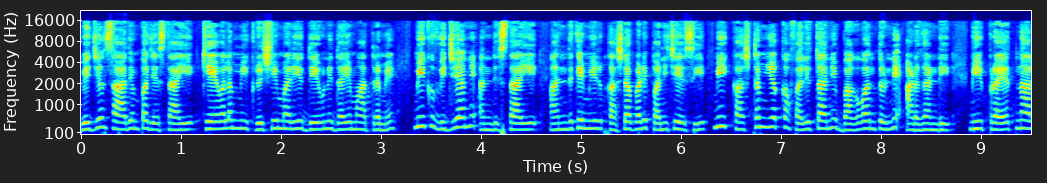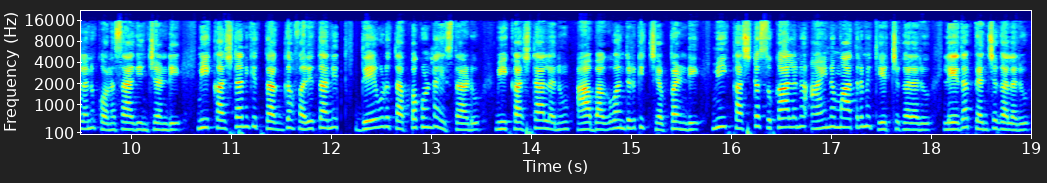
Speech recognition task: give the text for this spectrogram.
విజయం సాధింపజేస్తాయి. కేవలం మీ కృషి మరియు దేవుని దయ మాత్రమే మీకు విజయాన్ని అందిస్తాయి. అందుకే మీరు కష్టపడి పనిచేసి మీ కష్టం యొక్క ఫలితాన్ని భగవంతుణ్ణి అడగండి. మీ ప్రయత్నాలను కొనసాగించండి. మీ కష్టానికి తగ్గ ఫలితాన్ని దేవుడు తప్పకుండా ఇస్తాడు. మీ కష్టాలను ఆ భగవంతుడికి చెప్పండి. మీ కష్ట సుఖాలను ఆయన మాత్రమే తీర్చగలరు లేదా పెంచగలరు.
